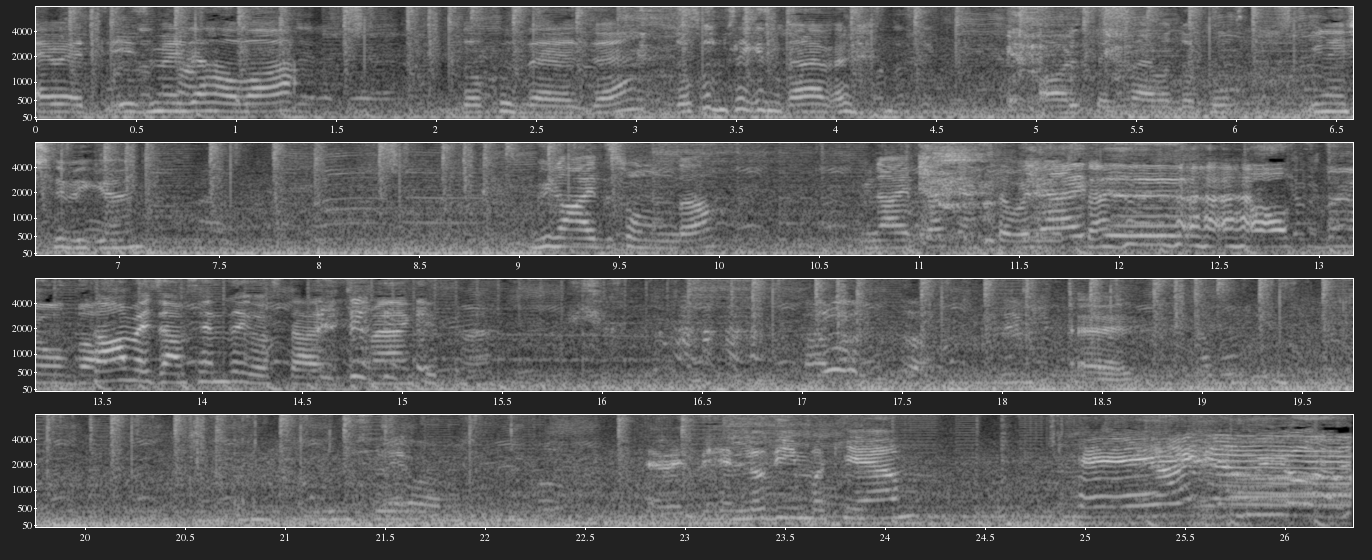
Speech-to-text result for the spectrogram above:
Evet İzmir'de hava 9 derece. 9 mu 8 mi karar ver. Orada 8 hava 9. Güneşli bir gün. Günaydın sonunda. Günaydın derken sabah Günaydın. Altıda yolda. Tamam Ecem seni de gösterdik merak etme. Evet. Evet bir hello diyeyim bakayım. Hey. Uyuyorlar.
